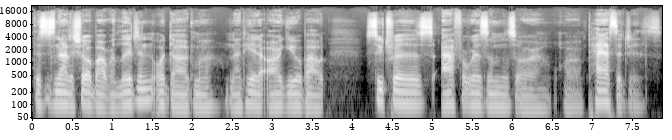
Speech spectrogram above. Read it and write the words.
This is not a show about religion or dogma. I'm not here to argue about sutras, aphorisms, or, or passages.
